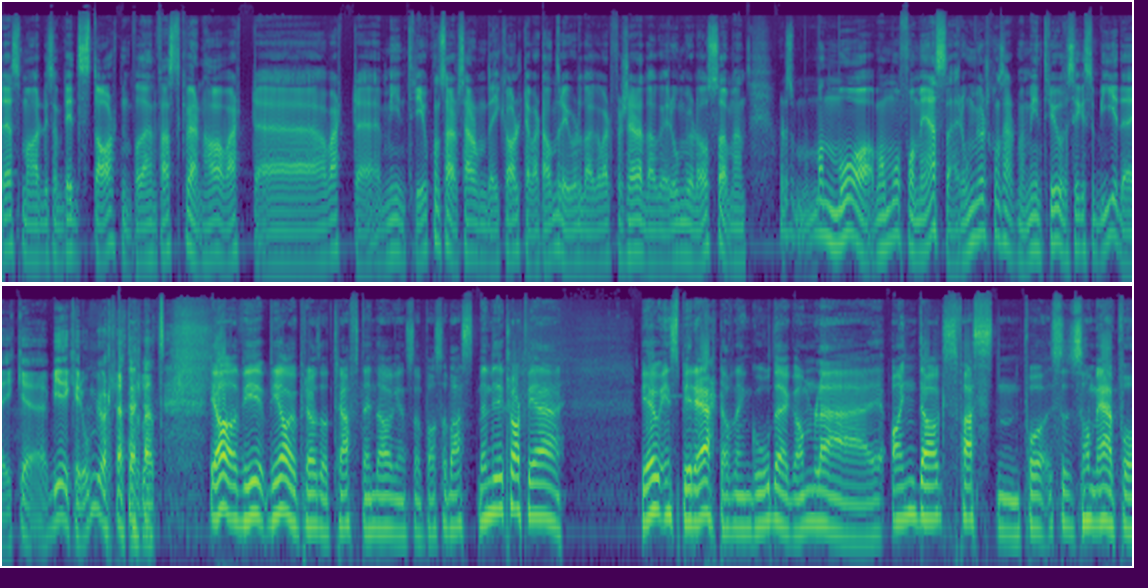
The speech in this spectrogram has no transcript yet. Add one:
det som har liksom blitt starten på den festkvelden, har vært, har vært min triokonsert, selv om det ikke alltid har vært andre juledager, har vært forskjellige dager i romjula også. Men liksom, man, må, man må få med seg romjulskonsert med min trio, hvis ikke så blir det ikke, blir det ikke romjul, rett og slett. ja, vi, vi, har jo prøvd å treffe den dagen som passer best, men det er klart vi er vi er jo inspirert av den gode, gamle andagsfesten på, som er på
